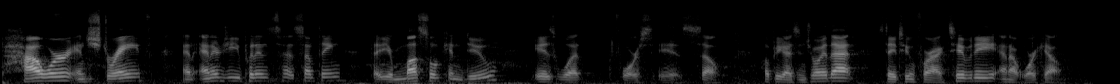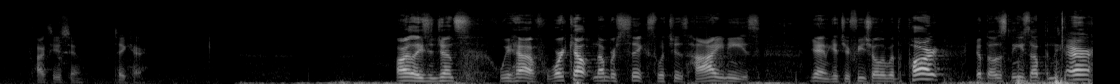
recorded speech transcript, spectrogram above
power and strength and energy you put into something that your muscle can do is what force is. So, hope you guys enjoy that. Stay tuned for our activity and our workout. Talk to you soon. Take care. All right, ladies and gents, we have workout number six, which is high knees. Again, get your feet shoulder width apart. Get those knees up in the air.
